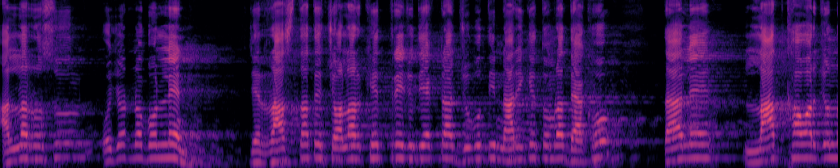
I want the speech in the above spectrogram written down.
আল্লাহ রসুল ওই জন্য বললেন যে, রাস্তাতে চলার ক্ষেত্রে যদি একটা যুবতী নারীকে তোমরা দেখো, তাহলে লাত খাওয়ার জন্য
